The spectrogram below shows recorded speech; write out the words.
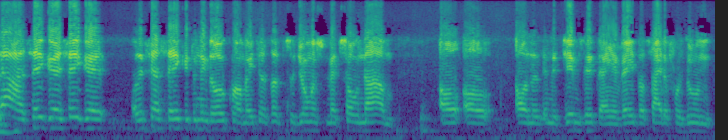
Ja, zeker, zeker. Wat ik zeg, zeker toen ik er ook kwam, weet je, dat, soort jongens met zo'n naam al, al, al in, de, gym zitten en je weet wat zij ervoor doen.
